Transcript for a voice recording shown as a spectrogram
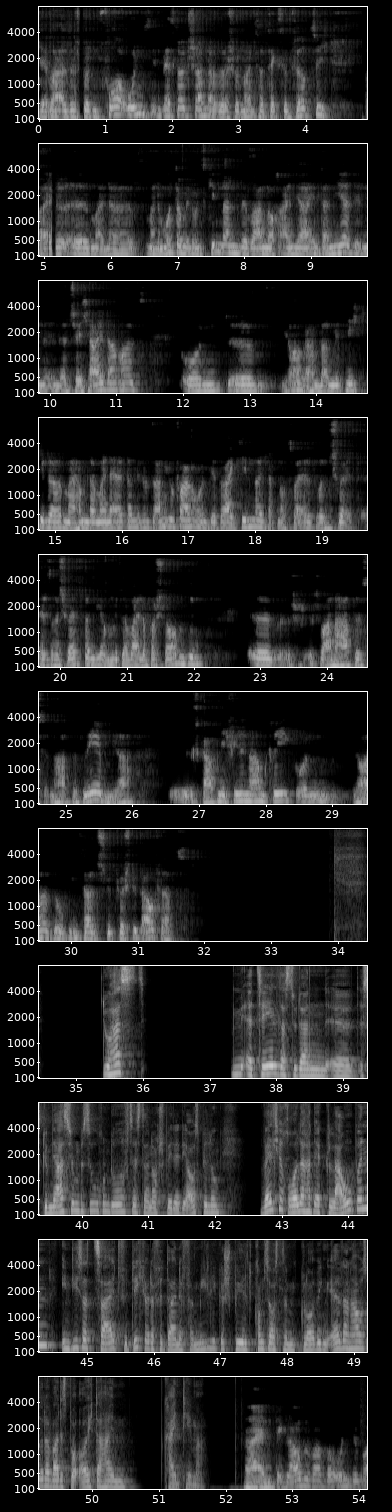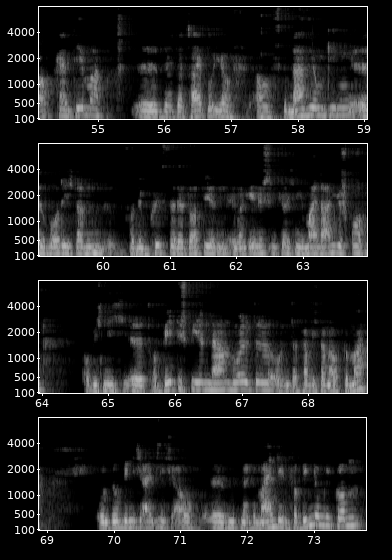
der war also schon vor uns in Westdeutschland, also schon 1946, weil äh, meine, meine Mutter mit uns Kindern, wir waren noch ein Jahr interniert in, in der Tschechei damals. Und äh, ja, wir haben dann mit nichts wieder, wir haben dann meine Eltern mit uns angefangen und wir drei Kinder, ich habe noch zwei ältere, ältere Schwestern, die mittlerweile verstorben sind. Äh, es war ein hartes, ein hartes Leben, ja. Es gab nicht viel nach dem Krieg und ja, so ging es halt Stück für Stück aufwärts. Du hast erzählt, dass du dann äh, das Gymnasium besuchen durftest, dann auch später die Ausbildung. Welche Rolle hat der Glauben in dieser Zeit für dich oder für deine Familie gespielt? Kommst du aus einem gläubigen Elternhaus oder war das bei euch daheim kein Thema? Nein, der Glaube war bei uns überhaupt kein Thema. Äh, der, der Zeit, wo ich auf aufs Gymnasium ging, äh, wurde ich dann von dem Küster der dortigen evangelischen Kirchengemeinde angesprochen, ob ich nicht äh, Trompete spielen lernen wollte und das habe ich dann auch gemacht. Und so bin ich eigentlich auch äh, mit einer Gemeinde in Verbindung gekommen.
